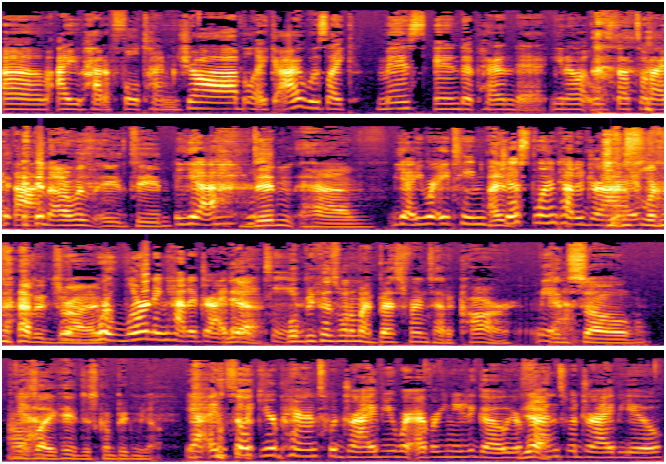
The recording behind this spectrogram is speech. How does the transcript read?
Um, I had a full time job. Like, I was like Miss Independent. You know, at least that's what I thought. and I was 18. yeah. Didn't have Yeah, you were 18, I just learned how to drive. just learned how to drive. We're learning how to drive yeah. at 18. Well, because one of my best friends had a car, Yeah. and so I was like, "Hey, just come pick me up." yeah, and so like your parents would drive you wherever you need to go. Your Yeah. friends would drive you.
